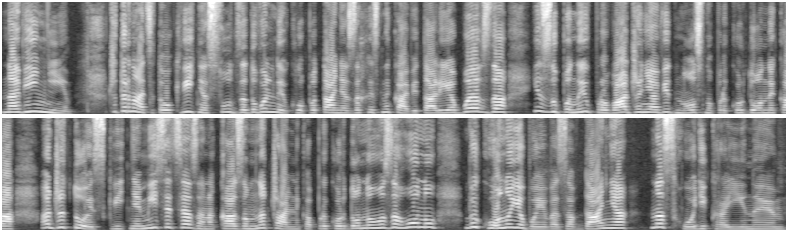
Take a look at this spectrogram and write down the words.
на війні. 14 квітня суд задовольнив клопотання захисника Віталія Бевза і зупинив провадження відносно прикордонника. Адже той з квітня місяця за наказом начальника прикордонного загону виконує бойове завдання на сході країни.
